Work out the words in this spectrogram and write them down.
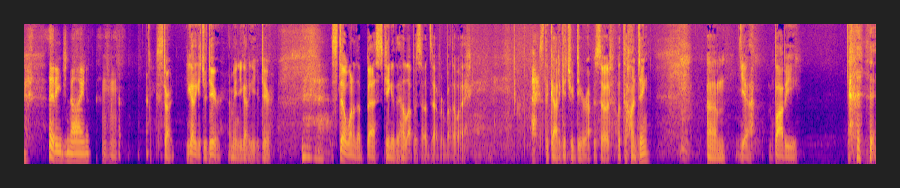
at age nine. hmm Start. You got to get your deer. I mean, you got to get your deer. Still one of the best King of the Hill episodes ever, by the way. It's the got to get your deer episode with the hunting. Um, yeah, Bobby. yeah,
